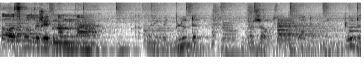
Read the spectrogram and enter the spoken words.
Осталось выложить нам на какое-нибудь блюдо. Пожалуйста, выкладываем блюдо.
